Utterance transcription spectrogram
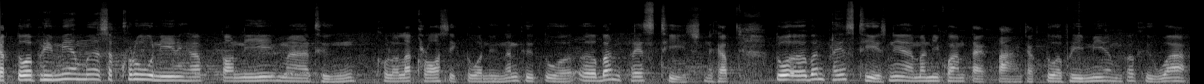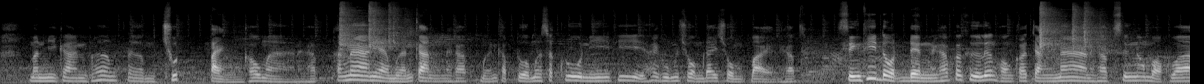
จากตัวพรีเมียมเมื่อสักครู่นี้นะครับ ตอนนี้มาถึง Corolla Cross อีกตัวหนึ่ง นั่นคือตัว Urban Prestige นะครับ ตัว Urban Prestige เนี่ยมันมีความแตกต่างจากตัวพรีเมียมก็คือว่ามันมีการเพิ่มเติมชุด แต่งเข้ามานะครับข้างหน้าเนี่ยเหมือนกันนะครับเหมือนกับตัวเมื่อสักครู่นี้ที่ให้คุณผู้ชมได้ชมไปนะครับสิ่งที่โดดเด่นนะครับก็คือเรื่องของกระจังหน้านะครับ ซึ่งต้องบอกว่า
